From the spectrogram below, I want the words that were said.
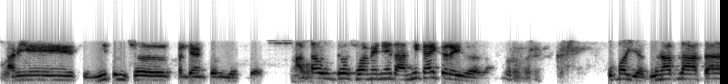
आणि तुम्ही तुमचं कल्याण करून घेतलं. आता उद्धव स्वामीने आम्ही काय करायचं? मग यदुनाथला आता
